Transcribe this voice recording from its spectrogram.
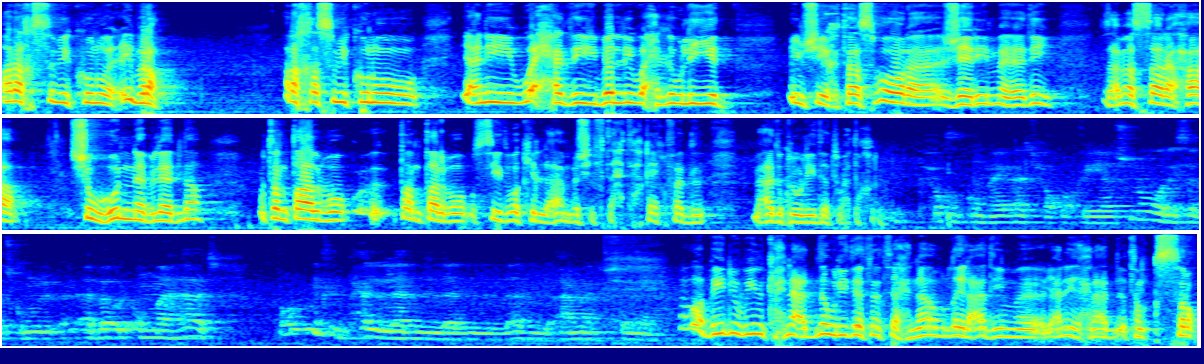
راه خصهم يكونوا عبرة. راه خصهم يكونوا يعني واحد يبان لي واحد الوليد. يمشي يغتصبوا راه جريمة هذه زعما الصراحة شوهوا لنا بلادنا وتنطالبوا تنطالبوا السيد وكيل العام باش يفتح تحقيق في مع دوك الوليدات واحد آخرين. حقوقكم هيئات حقوقية. شنو رسالتكم الاباء والامهات مثل بحال هذه الأعمال الشنيعه بيني وبينك حنا عندنا وليداتنا حتى حنا والله العظيم يعني حنا عندنا تنقصروا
